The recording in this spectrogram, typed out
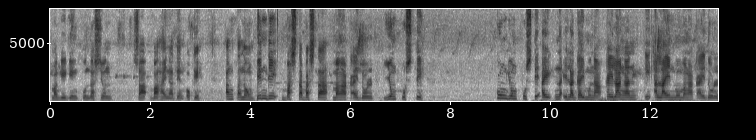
magiging pundasyon sa bahay natin. Okay, ang tanong, hindi basta-basta mga kaidol yung poste. Kung yung poste ay nailagay mo na, kailangan i-align mo mga kaidol.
